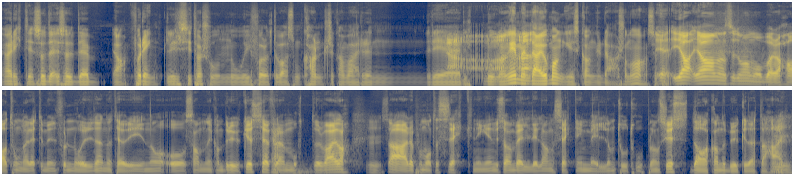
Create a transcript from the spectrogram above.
ja riktig. Så det, så det ja, forenkler situasjonen noe i forhold til hva som kanskje kan være en reelt Ja. noen ganger. Men det er jo mange ganger det er sånn òg. Ja, ja, men altså, man må bare ha tunga rett i munnen for når denne teorien og, og sammenheng kan brukes. Se for deg en motorvei, da. Mm. Så er det på en måte strekningen Hvis du har en veldig lang strekning mellom to toplanskryss, da kan du bruke dette her. Mm.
